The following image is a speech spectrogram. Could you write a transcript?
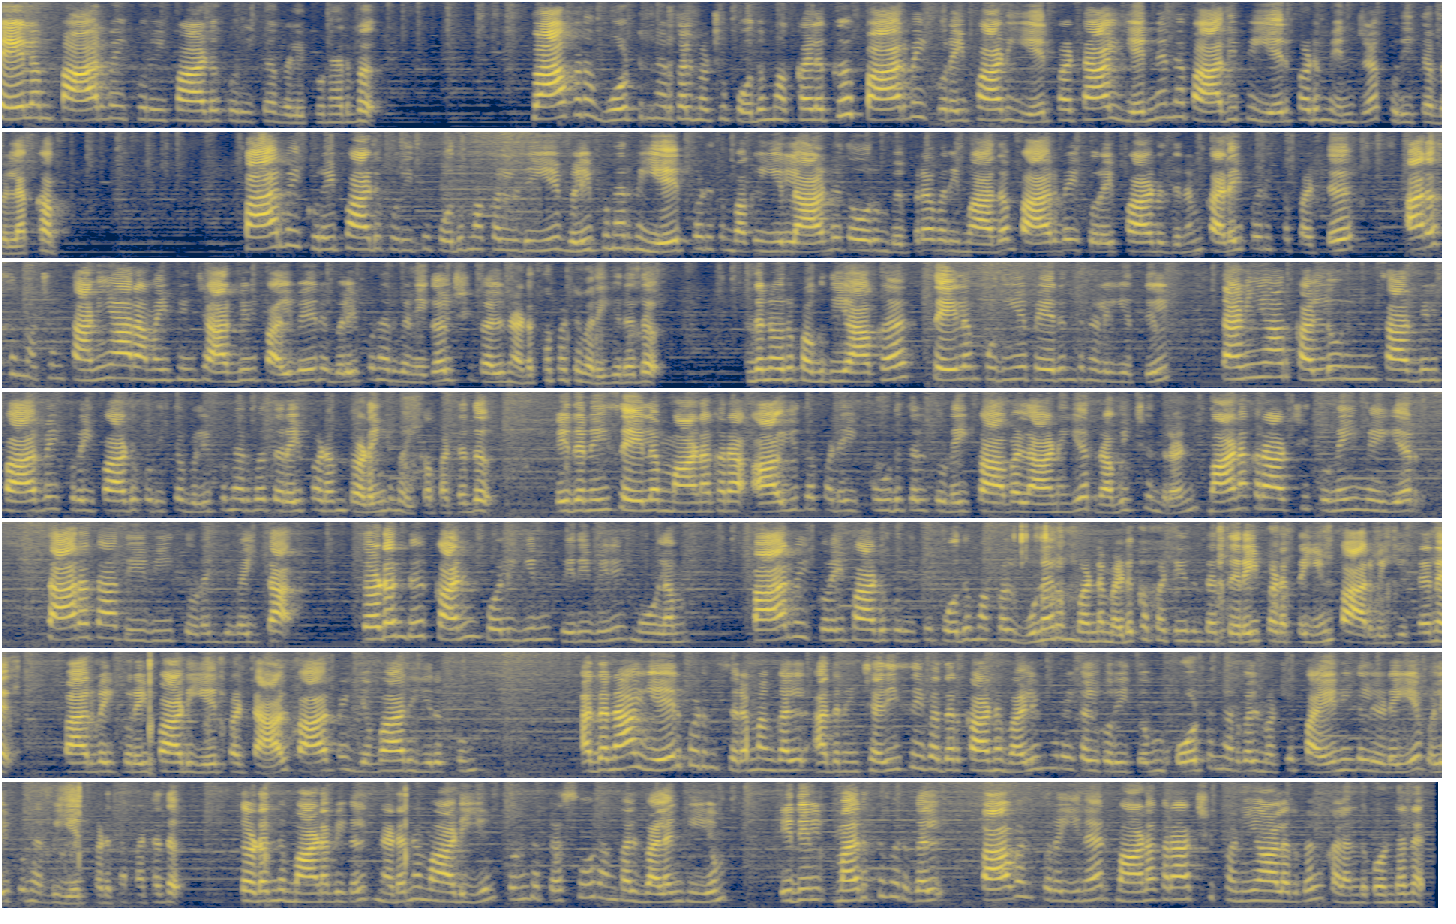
சேலம் பார்வை குறைபாடு குறித்த விழிப்புணர்வு. வாகன ஓட்டுநர்கள் மற்றும் பொதுமக்களுக்கு பார்வை குறைபாடு ஏற்பட்டால் என்னென்ன பாதிப்பு ஏற்படும் என்ற குறித்த விளக்கம். பார்வை குறைபாடு குறித்து பொதுமக்களிடையே விழிப்புணர்வு ஏற்படுத்தும் வகையில் ஆண்டுதோறும் பிப்ரவரி மாதம் பார்வை குறைபாடு தினம் கடைபிடிக்கப்பட்டு அரசு மற்றும் தனியார் அமைப்பின் சார்பில் பல்வேறு விழிப்புணர்வு நிகழ்ச்சிகள் நடத்தப்பட்டு வருகிறது. இதன் ஒரு பகுதியாக சேலம் புதிய பேருந்து நிலையத்தில் தனியார் கல்லூரியின் சார்பில் பார்வை குறைபாடு குறித்த விழிப்புணர்வு திரைப்படம் தொடங்கி வைக்கப்பட்டது. இதனை சேலம் மாநகர ஆயுதப்படை கூடுதல் துணை காவல் ஆணையர் ரவிச்சந்திரன் மாநகராட்சி துணை மேயர் சாரதா தேவி தொடங்கி வைத்தார். தொடர்ந்து கண் ஒளியின் பிரிவில் மூலம் பார்வை குறைபாடு குறித்து பொதுமக்கள் உணரும் வண்ணம் எடுக்கப்பட்டிருந்த திரைப்படத்தையும் பார்வையிட்டனர். பார்வை குறைபாடு ஏற்பட்டால் பார்வை எவ்வாறு இருக்கும் அதனால் ஏற்படும் சிரமங்கள் அதனை சரி செய்வதற்கான வழிமுறைகள் குறித்தும் ஓட்டுநர்கள் மற்றும் பயணிகளிடையே விழிப்புணர்வு ஏற்படுத்தப்பட்டது. தொடர்ந்து மாணவிகள் நடனமாடியும் துண்டு பிரசுரங்கள் வழங்கியும் இதில் மருத்துவர்கள் காவல்துறையினர் மாநகராட்சி பணியாளர்கள் கலந்து கொண்டனர்.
